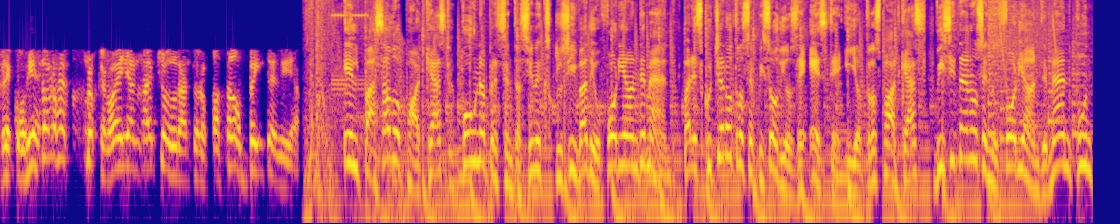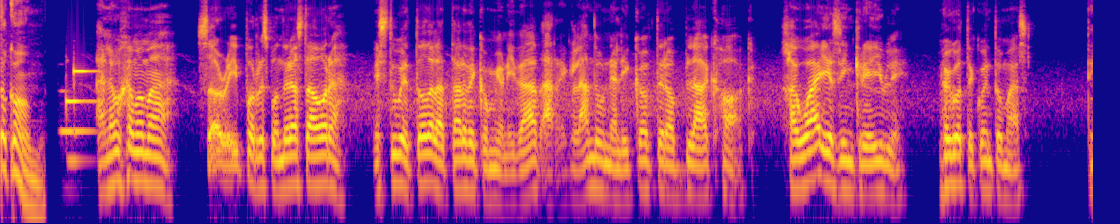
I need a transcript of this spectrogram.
recogiendo los escombros que no ella no ha hecho durante los pasados 20 días. El pasado podcast fue una presentación exclusiva de Euphoria On Demand. Para escuchar otros episodios de este y otros podcasts, visítanos en euphoriaondemand.com. Aloha mamá. Sorry por responder hasta ahora. Estuve toda la tarde con mi unidad arreglando un helicóptero Black Hawk. Hawái es increíble. Luego te cuento más. Te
